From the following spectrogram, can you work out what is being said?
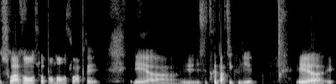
soit avant, soit pendant, soit après. Et c'est très particulier. Euh, et,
